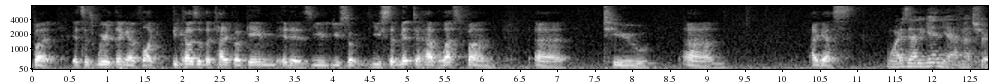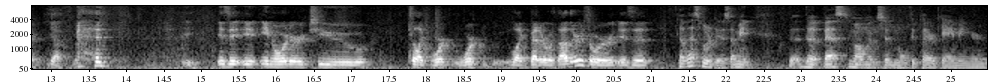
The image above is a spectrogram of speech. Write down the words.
But it's this weird thing of like because of the type of game it is, you you so you submit to have less fun uh, to, um, I guess Why is that again? Yeah, I'm not sure. yeah. Is it in order to to like work work like better with others, or is it? No, that's what it is. I mean, the, the best moments in multiplayer gaming are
